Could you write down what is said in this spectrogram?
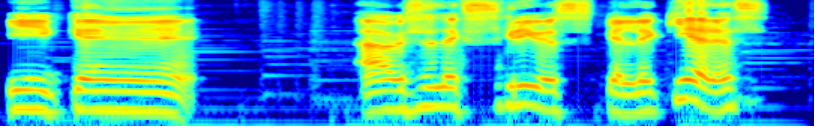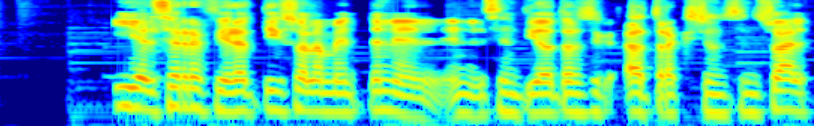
Y que a veces le escribes que le quieres y él se refiere a ti solamente en el, en el sentido de atracción sensual.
